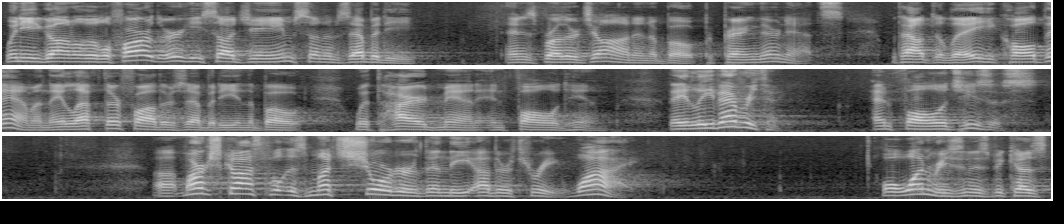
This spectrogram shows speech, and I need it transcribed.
When he had gone a little farther, he saw James, son of Zebedee, and his brother John in a boat, preparing their nets. Without delay, he called them, and they left their father Zebedee in the boat with the hired men and followed him. They leave everything and follow Jesus. Uh, Mark's gospel is much shorter than the other three. Why? Well, one reason is because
